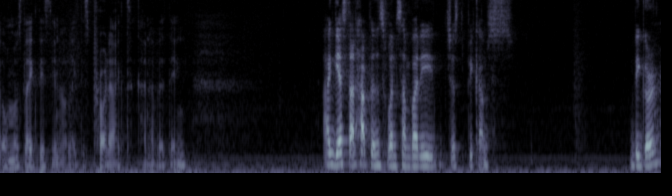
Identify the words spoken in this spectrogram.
almost like this you know like this product kind of a thing i guess that happens when somebody just becomes bigger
